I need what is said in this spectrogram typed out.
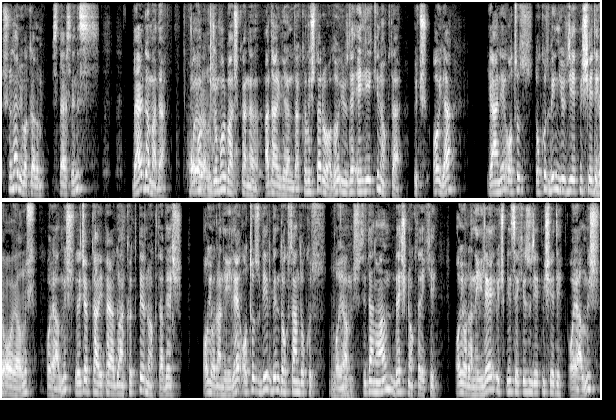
şuna bir bakalım isterseniz. Bergama'da Cumhur-. Cumhurbaşkanı adaylığında Kılıçdaroğlu %52.3 oyla yani 39.177 Bir oy almış. Oy almış. Recep Tayyip Erdoğan 41.5 oy oranı ile 31.099 oy almış. Sinan Oğan 5.2 oy oranı ile 3.877 oy almış.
